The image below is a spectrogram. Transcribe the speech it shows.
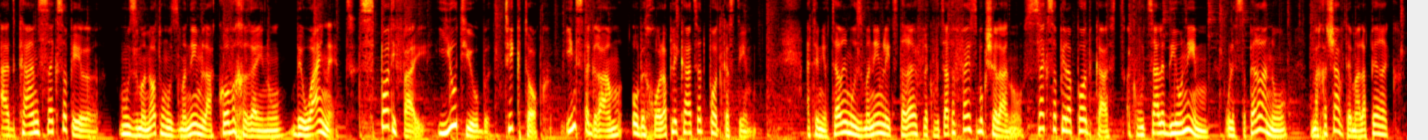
עד כאן סקס אפיל. מוזמנות ומוזמנים לעקוב אחרינו ב ynet, ספוטיפיי, יוטיוב, טיק טוק, אינסטגרם או בכל אפליקציות פודקאסטים. אתם יותר ממוזמנים להצטרף לקבוצת הפייסבוק שלנו, sex appeal הפודקאסט, הקבוצה לדיונים, ולספר לנו מה חשבתם על הפרק.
